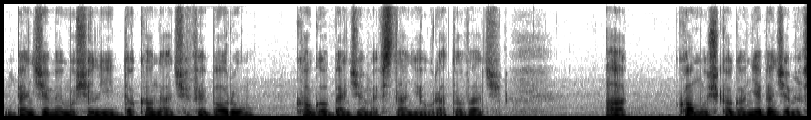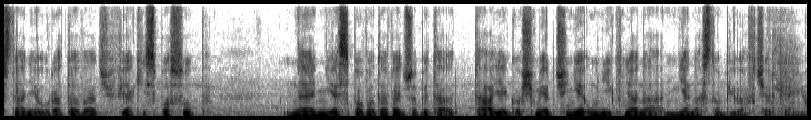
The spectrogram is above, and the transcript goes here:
będziemy musieli dokonać wyboru, kogo będziemy w stanie uratować, a komuś, kogo nie będziemy w stanie uratować, w jaki sposób e, nie spowodować, żeby ta, ta jego śmierć nieunikniona nie nastąpiła w cierpieniu.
